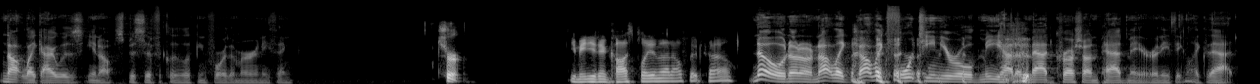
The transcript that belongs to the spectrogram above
Not like I was you know specifically looking for them or anything. Sure. You mean you didn't cosplay in that outfit, Kyle? No, no, no, not like not like fourteen year old me had a mad crush on Padme or anything like that.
